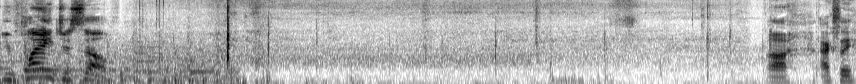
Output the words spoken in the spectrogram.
you played yourself. Uh, actually,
